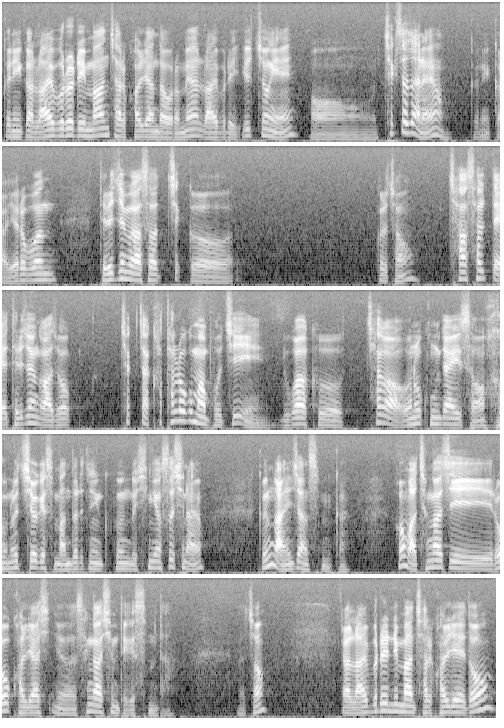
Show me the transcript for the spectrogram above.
그러니까 라이브러리만 잘 관리한다 그러면 라이브러리 일종의 어, 책자잖아요. 그러니까 여러분 대리점에 가서 책, 그, 그렇죠. 차 살 때 대리점 가서 책자 카탈로그만 보지 누가 그 차가 어느 공장에서 어느 지역에서 만들어진 그런 거 신경 쓰시나요? 그런 거 아니지 않습니까? 그거 마찬가지로 관리하시 어, 생각하시면 되겠습니다. 그렇죠? 그러니까 라이브러리만 잘 관리해도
